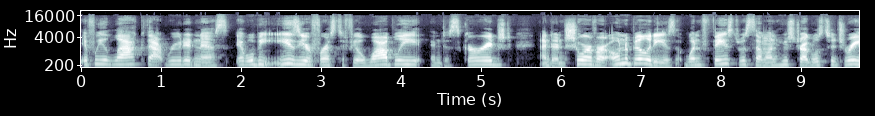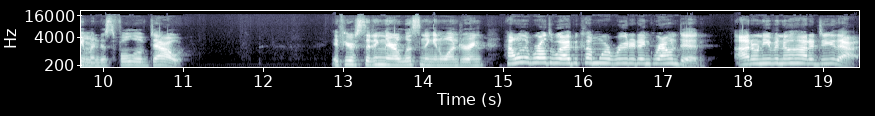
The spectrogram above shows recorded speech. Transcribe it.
If we lack that rootedness, it will be easier for us to feel wobbly and discouraged and unsure of our own abilities when faced with someone who struggles to dream and is full of doubt. If you're sitting there listening and wondering, how in the world do I become more rooted and grounded? I don't even know how to do that.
